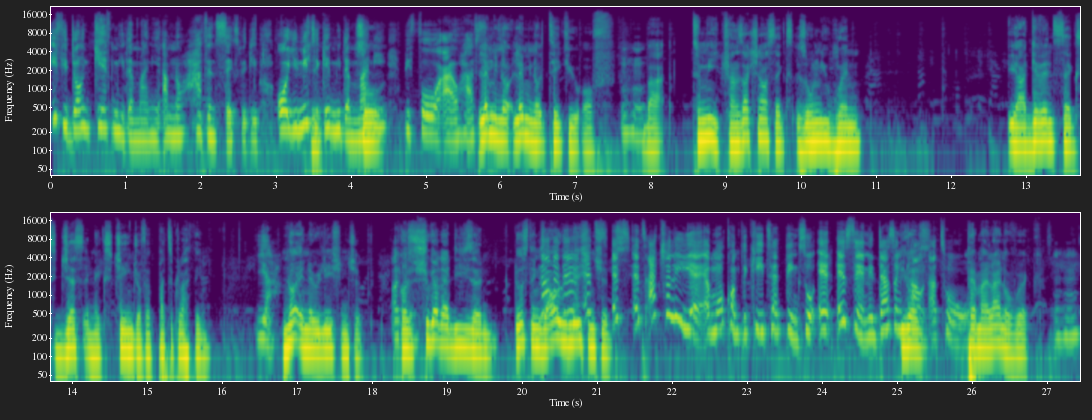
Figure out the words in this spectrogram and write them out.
if you don't give me the money, I'm not having sex with you. Or you need to give me the So, money before I'll have Let sex. me not let me not take you off. Mm-hmm. But to me, transactional sex is only when you are given sex just in exchange of a particular thing, Yeah. not in a relationship. Because Okay. sugar daddies and those things are all no, it's- relationships. It's, it's actually yeah a more complicated thing. So it isn't. It doesn't Because count at all. per my line of work, you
